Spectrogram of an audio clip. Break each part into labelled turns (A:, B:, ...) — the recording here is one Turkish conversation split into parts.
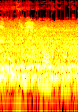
A: Yine diş var.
